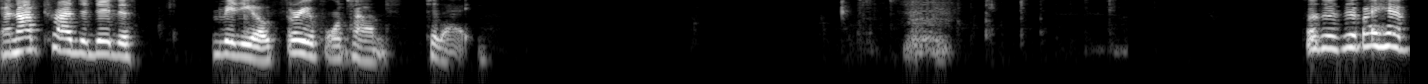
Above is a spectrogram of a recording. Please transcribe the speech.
And I've tried to do this video three or four times today. So does everybody have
